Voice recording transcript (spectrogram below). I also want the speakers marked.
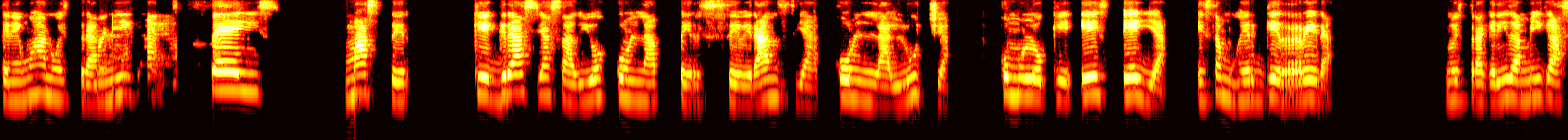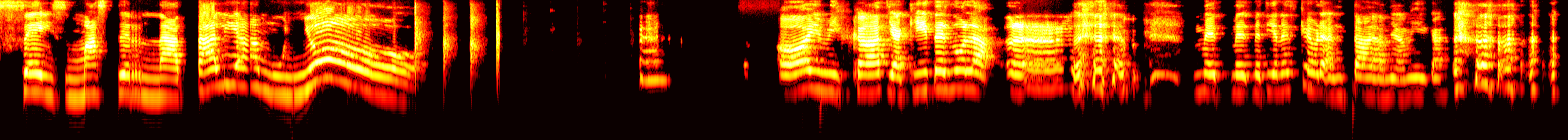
Speaker 1: tenemos a nuestra amiga Seis Master, que gracias a Dios con la perseverancia, con la lucha, como lo que es ella, esa mujer guerrera, nuestra querida amiga Seis Master Natalia Muñoz.
Speaker 2: Ay, mi Katia, aquí tengo la... me, tienes quebrantada, mi amiga.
